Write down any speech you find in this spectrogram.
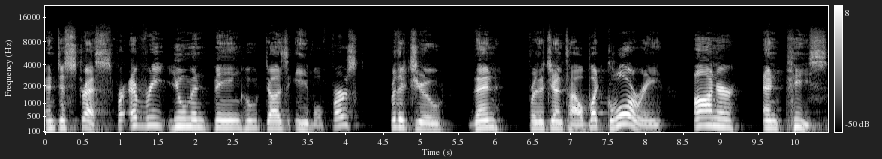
and distress for every human being who does evil. First for the Jew, then for the Gentile. But glory, honor, and peace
